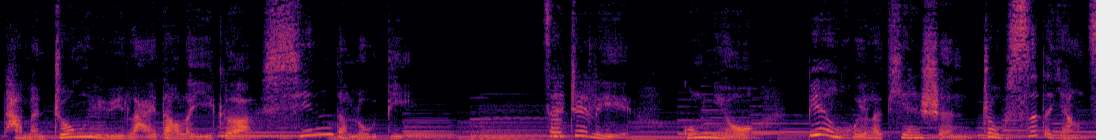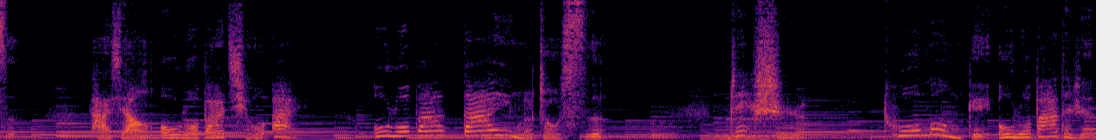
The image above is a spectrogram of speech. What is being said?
他们终于来到了一个新的陆地，在这里。公牛变回了天神宙斯的样子，他向欧罗巴求爱，欧罗巴答应了宙斯。这时，托梦给欧罗巴的人，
